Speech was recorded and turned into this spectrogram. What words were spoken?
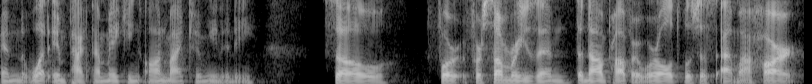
and what impact i'm making on my community. So for for some reason the nonprofit world was just at my heart.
